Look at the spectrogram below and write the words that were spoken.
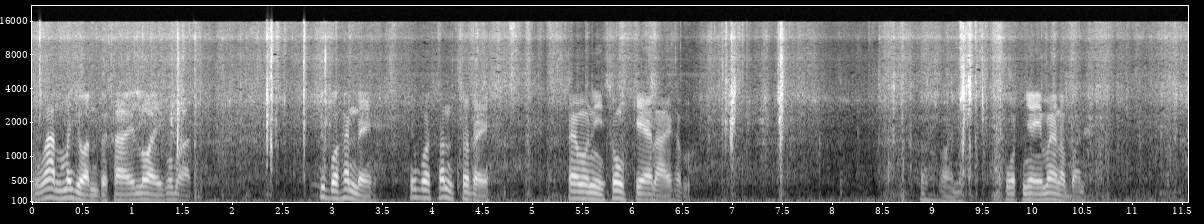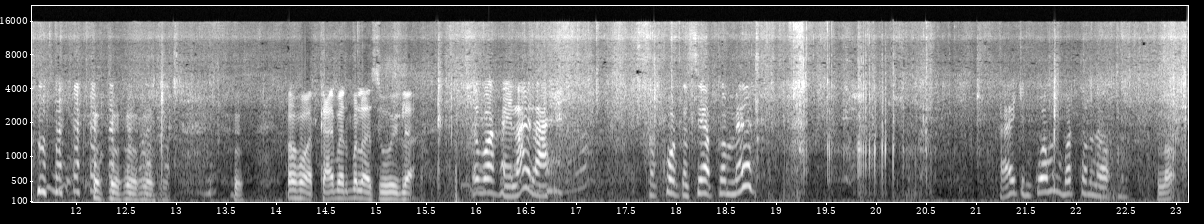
เมื่อว่านมาหย่อนไปขายลอยกว่าบาทคือบ่ท่านใดคือบ่ท่านเท่าใดแม่มันนี่ส่งแก่หลายครับอ้าววันนี้โคตรใหญ่มากละบันเอาหอดไก่เบัดเบลอซูอีกแล้วแต่ว่าให้หลายหลายๆข้าวโคตรก็เสียบก็แม่ขายจนกว่ามันเบดทนแล้วเลาะไป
